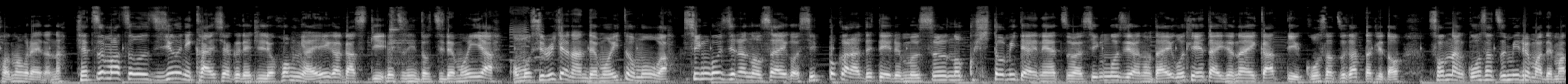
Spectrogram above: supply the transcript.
このぐらいだな。結末を自由に解釈できる本や映画が好き。別にどっちでもいいや。面白いきゃ何でもいいと思うわ。シンゴジラの最後、尻尾から出ている無数の人みたいなやつはシンゴジラの第5形態じゃないかっていう考察があったけど、そんなん考察見るまで全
